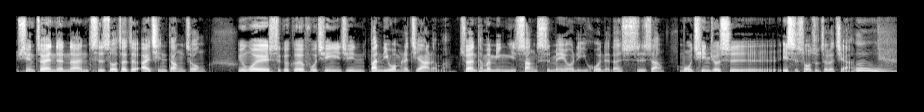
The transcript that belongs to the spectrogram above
现在仍然持守在这爱情当中，因为史哥哥的父亲已经搬离我们的家了嘛。虽然他们名义上是没有离婚的，但事实上。母亲就是一直守住这个家，嗯，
